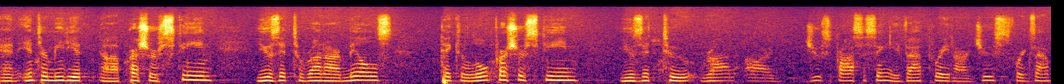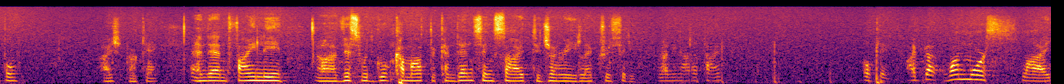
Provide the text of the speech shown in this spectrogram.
an intermediate uh, pressure steam, use it to run our mills, take the low pressure steam, use it to run our juice processing, evaporate our juice, for example. okay. And then finally, uh, this would go, come out the condensing side to generate electricity. Running out of time? Okay, I've got one more slide.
